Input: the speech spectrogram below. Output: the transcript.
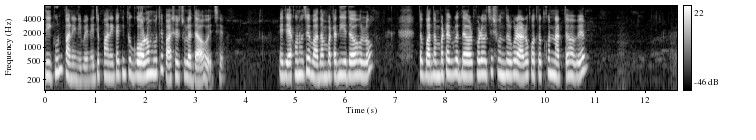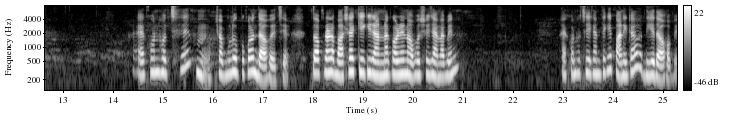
দ্বিগুণ পানি নেবেন। এই যে পানিটা কিন্তু গরম হতে পাশের চুলা দেওয়া হয়েছে। এই যে এখন হচ্ছে বাদাম বাটা দিয়ে দেওয়া হলো। তো বাদাম বাটাগুলো দেওয়ার পরে হচ্ছে সুন্দর করে আরও কতক্ষণ নাড়তে হবে। এখন হচ্ছে সবগুলো উপকরণ দেওয়া হয়েছে। তো আপনারা বাসায় কে কী রান্না করেন অবশ্যই জানাবেন। এখন হচ্ছে এখান থেকে পানিটা দিয়ে দেওয়া হবে।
